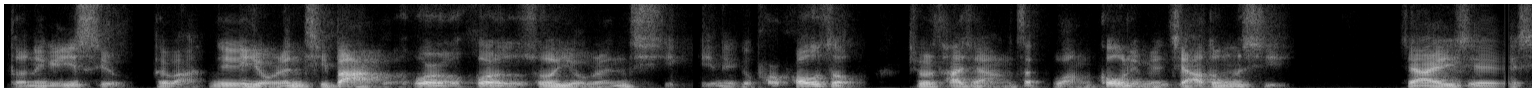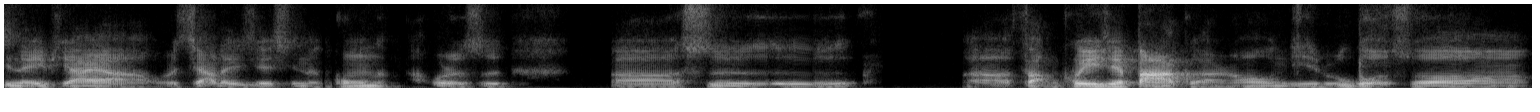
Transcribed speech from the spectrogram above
的那个 issue 对吧？那有人提 bug，或者或者说有人提那个 proposal，就是他想在网购里面加东西，加一些新的 API 啊，或者加了一些新的功能，或者是啊是啊反馈一些 bug，然后你如果说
